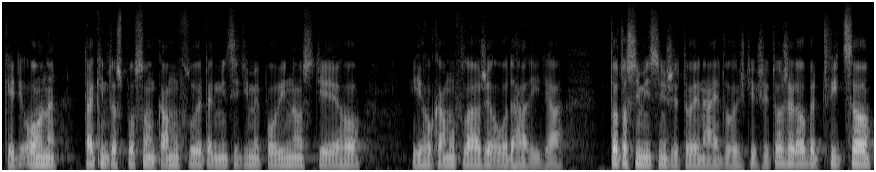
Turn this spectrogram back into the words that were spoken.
keď on takýmto spôsobom kamufluje, tak my cítime povinnosť jeho, jeho kamufláže odhaliť. A toto si myslím, že to je najdôležitejšie. To, že Robert Fico uh,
